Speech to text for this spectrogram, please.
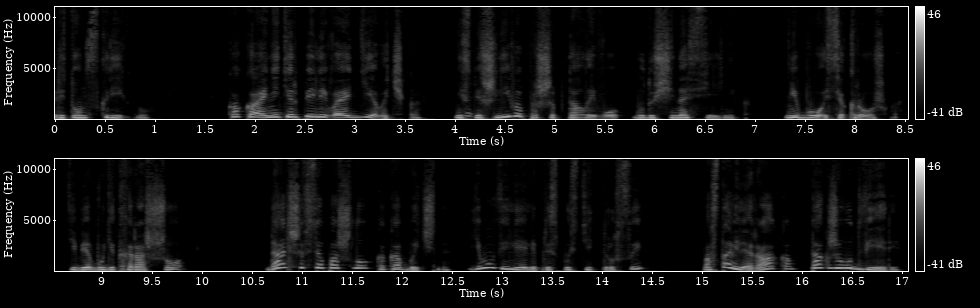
Ритон вскрикнул. «Какая нетерпеливая девочка!» Несмешливо прошептал его будущий насильник. «Не бойся, крошка, тебе будет хорошо». Дальше все пошло, как обычно. Ему велели приспустить трусы, поставили раком, также у двери,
